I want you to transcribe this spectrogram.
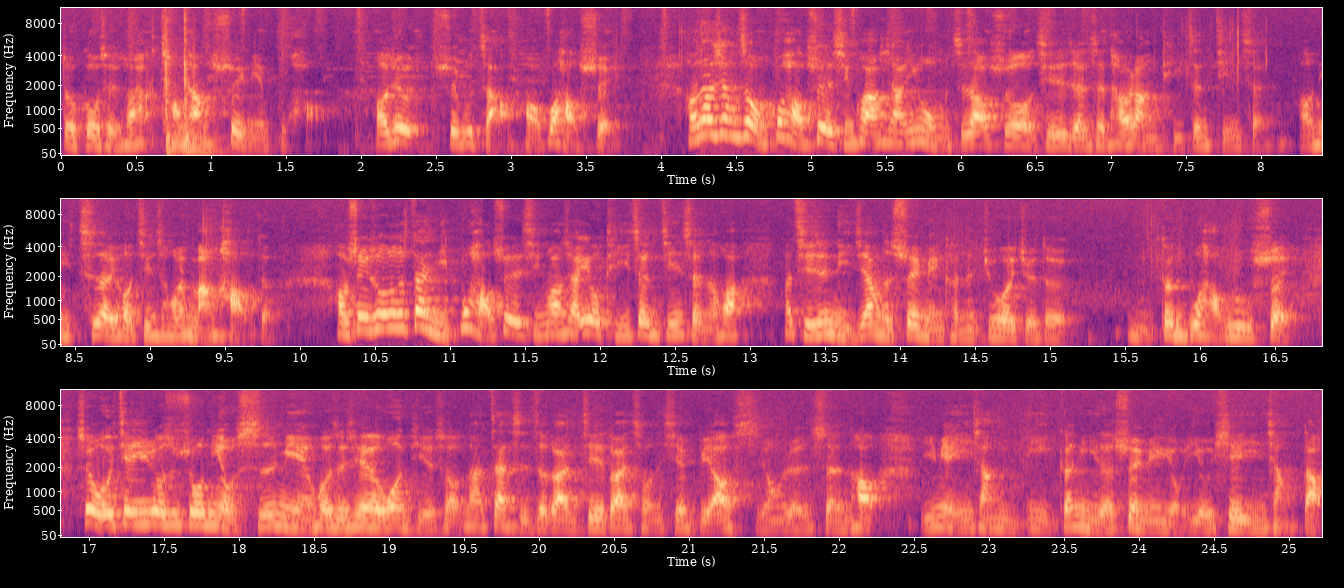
的过程中，他常常睡眠不好，然后就睡不着，好不好睡，好那像这种不好睡的情况下，因为我们知道说其实人参它会让你提振精神，好你吃了以后精神会蛮好的。好，所以说是在你不好睡的情况下又提振精神的话，那其实你这样的睡眠可能就会觉得嗯更不好入睡。所以我会建议，若是说你有失眠或者一些问题的时候，那暂时这段阶段的时候，你先不要使用人参哈，以免影响你跟你的睡眠有有一些影响到。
